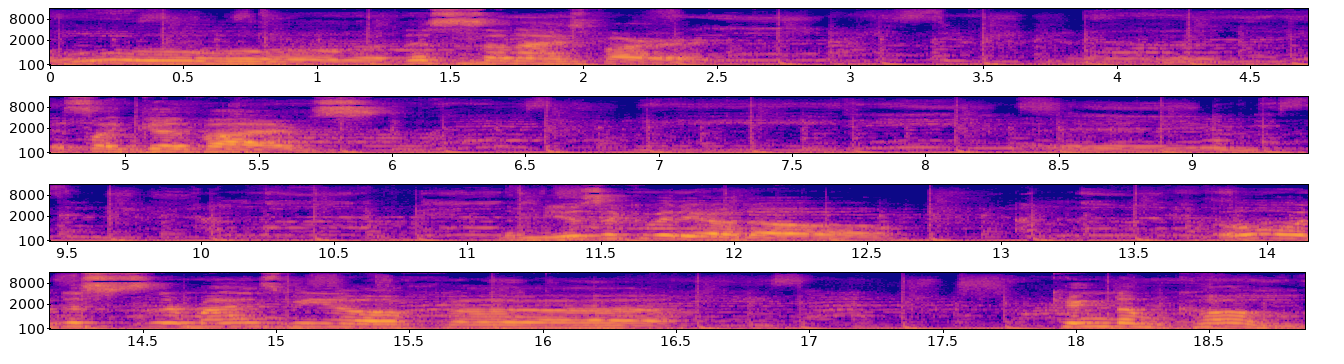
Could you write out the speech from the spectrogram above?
Ooh, this is a nice part. It's like good vibes. The music video though. Oh, this reminds me of uh, Kingdom Come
